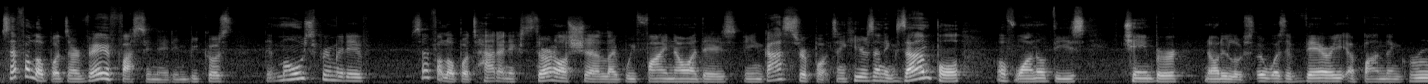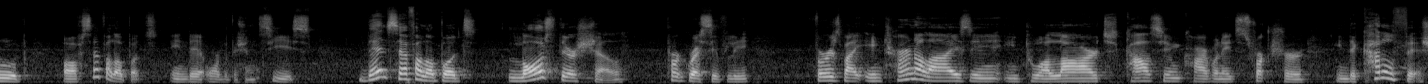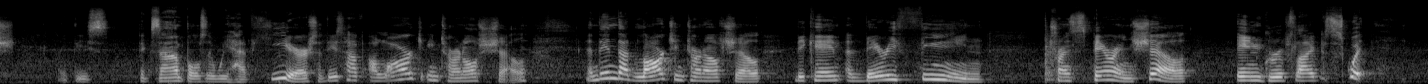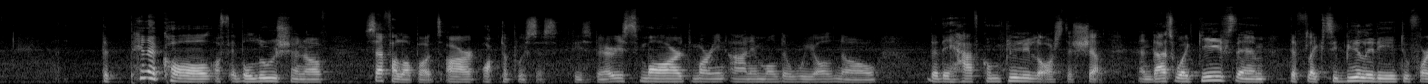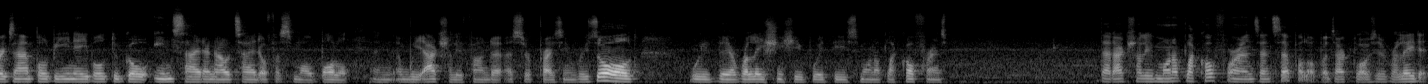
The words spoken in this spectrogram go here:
Cephalopods are very fascinating because the most primitive cephalopods had an external shell like we find nowadays in gastropods. And here's an example of one of these chamber nautilus. It was a very abundant group of cephalopods in the Ordovician seas. Then cephalopods lost their shell progressively, first by internalizing into a large calcium carbonate structure in the cuttlefish, like these examples that we have here. So these have a large internal shell, and then that large internal shell became a very thin, transparent shell in groups like squid pinnacle of evolution of cephalopods are octopuses, these very smart marine animal that we all know, that they have completely lost the shell. And that's what gives them the flexibility to, for example, being able to go inside and outside of a small bottle. And, and we actually found a, a, surprising result with their relationship with these monoplacophorans. That actually monoplacophorans and cephalopods are closely related.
